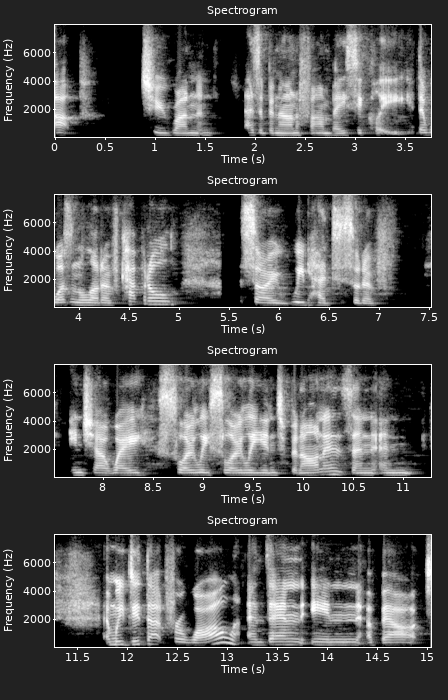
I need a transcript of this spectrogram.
up to run as a banana farm, basically. There wasn't a lot of capital, so we had to sort of inch our way slowly, slowly into bananas, and and and we did that for a while, and then in about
